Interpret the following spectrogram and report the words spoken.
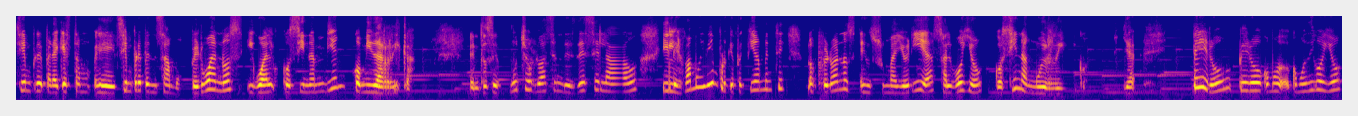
siempre para que estamos, eh, siempre pensamos peruanos igual cocinan bien comida rica entonces muchos lo hacen desde ese lado y les va muy bien porque efectivamente los peruanos en su mayoría, salvo yo, cocinan muy rico. ¿ya? Pero, pero como, digo yo,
